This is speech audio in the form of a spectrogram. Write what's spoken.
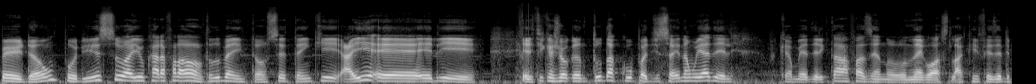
perdão por isso, aí o cara fala, não, tudo bem, então você tem que... Aí é, ele, ele fica jogando tudo a culpa disso aí na mulher dele. Porque a mulher dele que tava fazendo o negócio lá que fez ele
